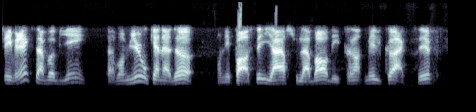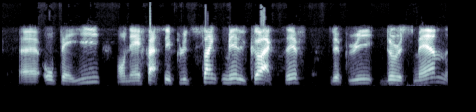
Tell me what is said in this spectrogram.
c'est vrai que ça va bien, ça va mieux au Canada. On est passé hier sous la barre des 30 000 cas actifs euh, au pays. On a effacé plus de 5 000 cas actifs depuis deux semaines.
